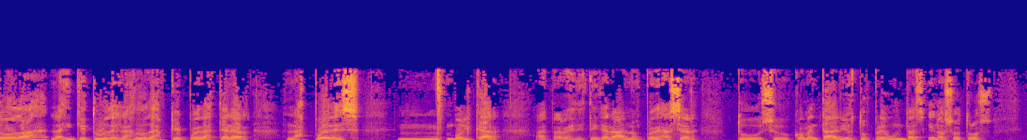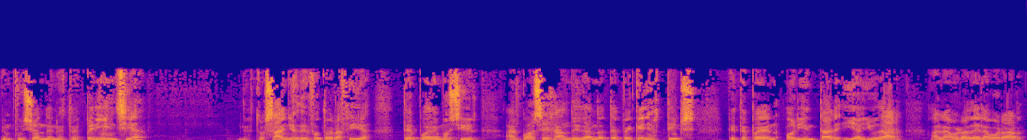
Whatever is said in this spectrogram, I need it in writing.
Todas las inquietudes, las dudas que puedas tener, las puedes mm, volcar a través de este canal, nos puedes hacer tus uh, comentarios, tus preguntas y nosotros, en función de nuestra experiencia, nuestros años de fotografía, te podemos ir aconsejando y dándote pequeños tips que te pueden orientar y ayudar a la hora de elaborar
